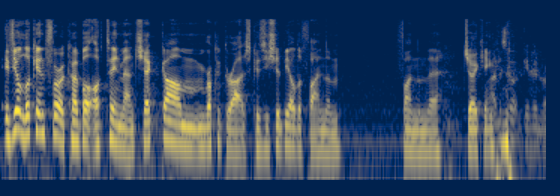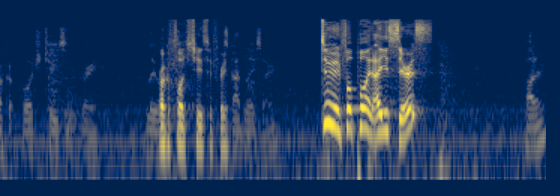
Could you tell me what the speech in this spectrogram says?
If you're looking for a Cobalt Octane, man, check um, Rocket Garage, because you should be able to find them. Find them there. Joking. I just got given Rocket Forge twos for free. Blue. Rocket Forge 2 for free. Sky blue, sorry. Dude, full point, are you serious? Pardon?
